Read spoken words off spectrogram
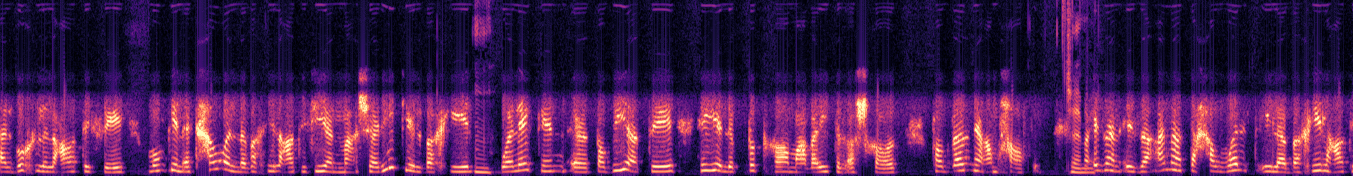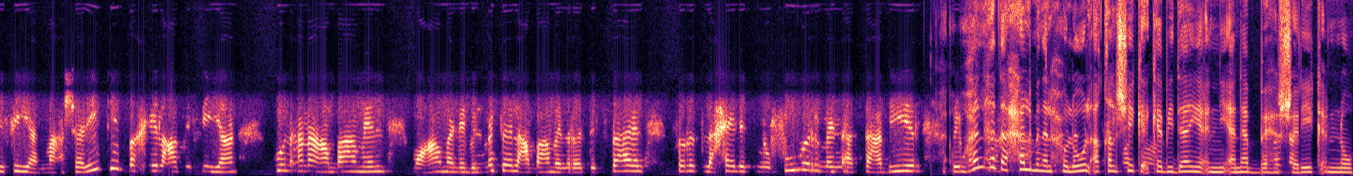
البخل العاطفي ممكن أتحول لبخيل عاطفيا مع شريكي البخيل ولكن آه، طبيعتي هي اللي بتطغى مع بقية الأشخاص. فضلني عم حافظ. فاذا إذا أنا تحولت إلى بخيل عاطفيا مع شريكي البخيل عاطفيا بكون أنا عم بعمل معاملة بالمثل عم بعمل رده فعل صرت لحالة نفور من التعبير. وهل هذا حل من الحلول؟ أقل شيء كبداية إني أنبه الشريك إنه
